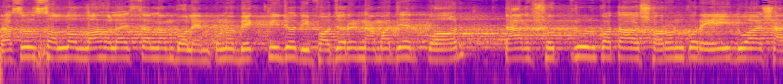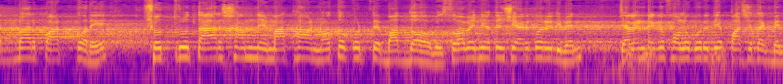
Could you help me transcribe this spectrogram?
রাসুল সাল্লাহ সাল্লাম বলেন, কোনো ব্যক্তি যদি ফজরের নামাজের পর তার শত্রুর কথা স্মরণ করে, এই দোয়া সাতবার পাঠ করে, শত্রু তার সামনে মাথা নত করতে বাধ্য হবে। সোয়াবের নিয়তে শেয়ার করে দিবেন চ্যানেলটাকে ফলো করে দিয়ে পাশে থাকবেন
